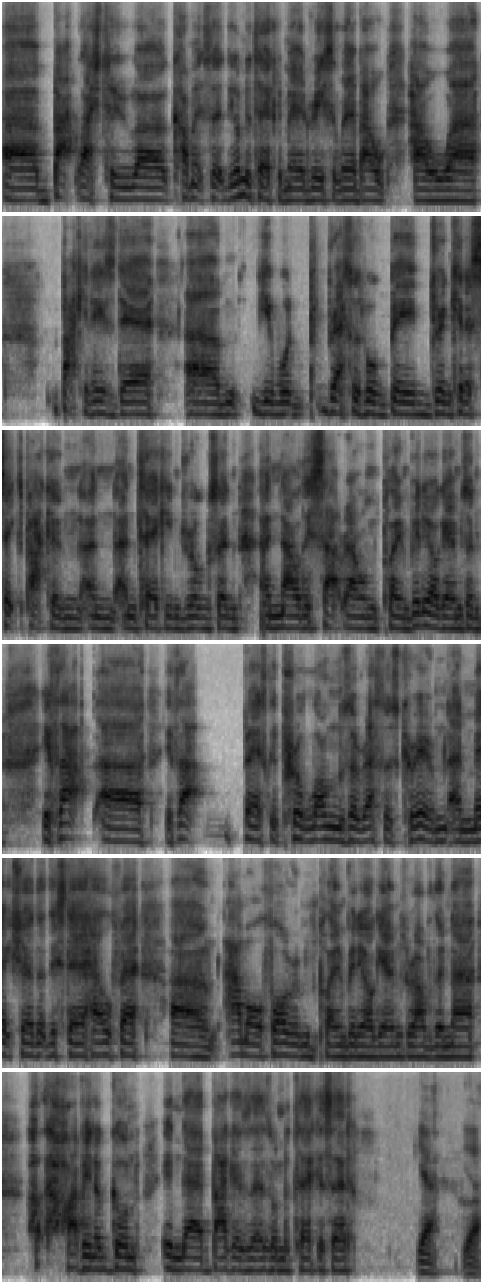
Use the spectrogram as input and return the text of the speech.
uh, backlash to uh, comments that the Undertaker made recently about how. Uh, back in his day, um, you would wrestlers would be drinking a six pack and, and, and taking drugs, and, and now they sat around playing video games. And if that uh, if that basically prolongs a wrestler's career and, and make sure that they stay healthy, um, I'm all for them playing video games rather than uh, having a gun in their bag, as, as Undertaker said. Yeah, yeah,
